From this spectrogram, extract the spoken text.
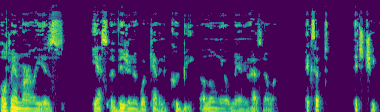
Old Man Marley is, yes, a vision of what Kevin could be. A lonely old man who has no one. Except, it's cheap.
